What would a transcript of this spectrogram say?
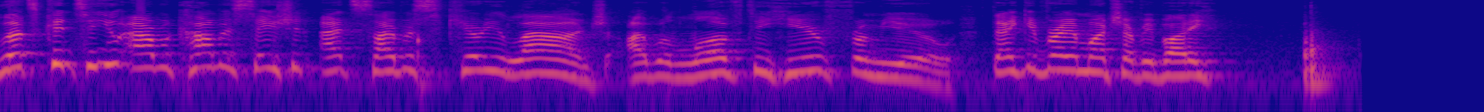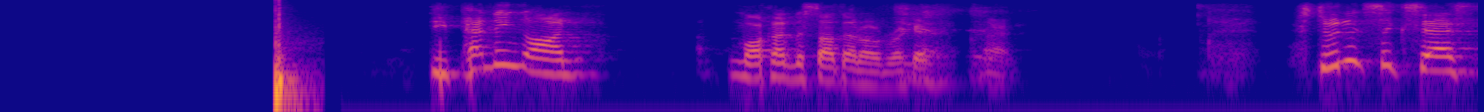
Let's continue our conversation at Cybersecurity Lounge. I would love to hear from you. Thank you very much, everybody. Depending on Mark, I have to start that over, okay? All right. Student success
